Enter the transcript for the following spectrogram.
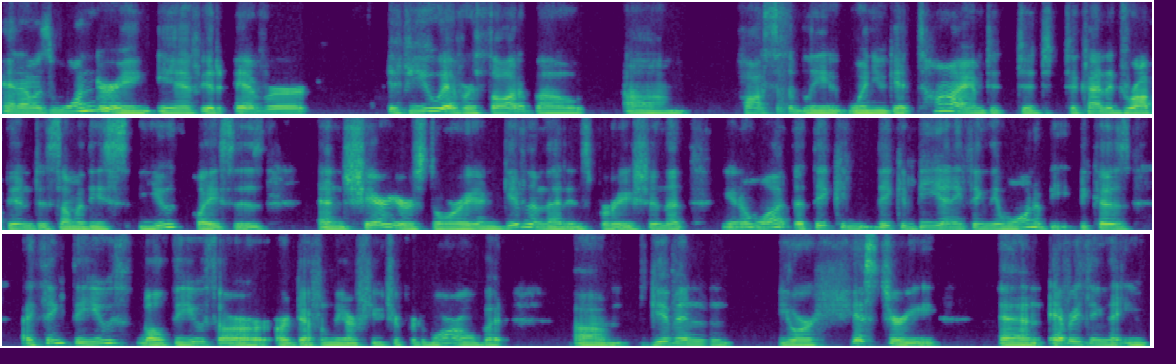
And I was wondering if it ever, if you ever thought about um, possibly when you get time to, to, to kind of drop into some of these youth places and share your story and give them that inspiration that, you know what, that they can, they can be anything they want to be. Because I think the youth, well, the youth are, are definitely our future for tomorrow, but um, given your history and everything that you've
